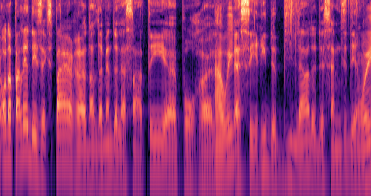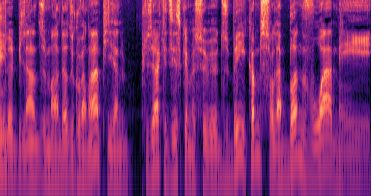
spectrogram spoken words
On a parlé des experts euh, dans le domaine de la santé euh, pour euh, la, Ah oui? la série de bilans de samedi dernier, Oui. le bilan du mandat du gouvernement. Puis il y en a plusieurs qui disent que M. Dubé est comme sur la bonne voie, mais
